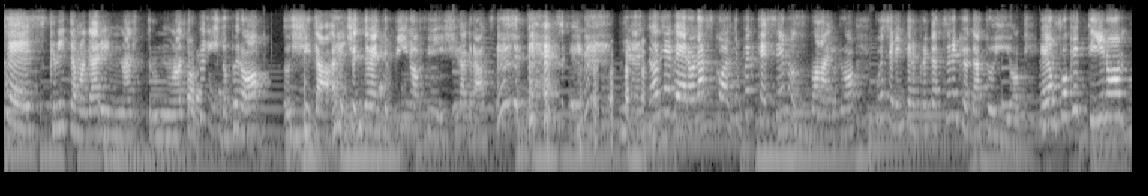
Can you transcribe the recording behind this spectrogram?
se è scritta magari in un altro, in un altro periodo, però uscita recentemente Pino finiscila grazie sì, non è vero l'ascolto perché se non sbaglio questa è l'interpretazione che ho dato io. È un pochettino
